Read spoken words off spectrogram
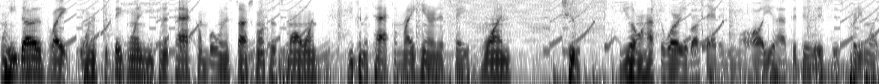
When he does, like, when it's the big one, you can attack him, but when it starts going to the small ones, you can attack him right here in this phase. One, two. You don't have to worry about that anymore. All you have to do is just pretty much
